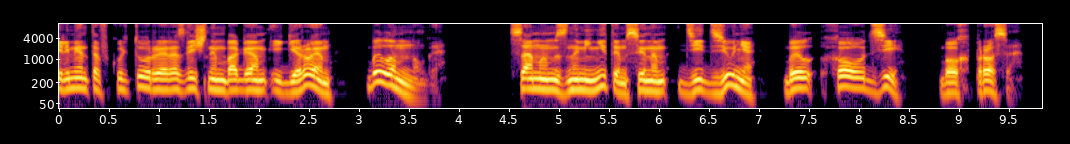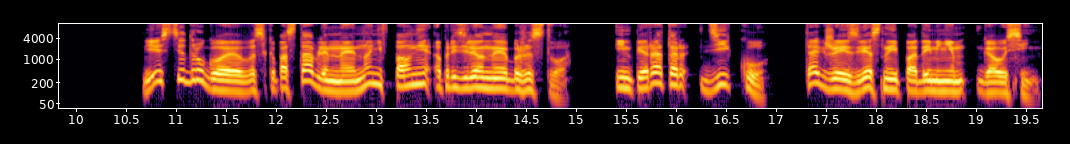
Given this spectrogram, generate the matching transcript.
элементов культуры различным богам и героям, было много. Самым знаменитым сыном Дидзюня был Хоу-Дзи, бог проса. Есть и другое, высокопоставленное, но не вполне определенное божество — император Ди-Ку, также известный под именем Гаосинь.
